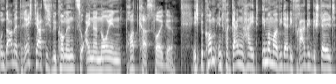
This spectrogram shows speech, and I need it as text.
Und damit recht herzlich willkommen zu einer neuen Podcast-Folge. Ich bekomme in Vergangenheit immer mal wieder die Frage gestellt,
